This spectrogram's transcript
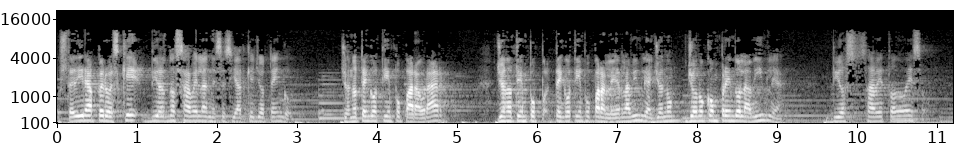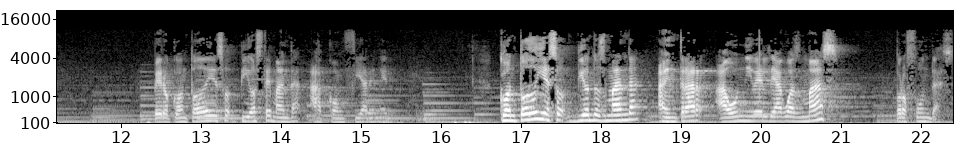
Usted dirá, pero es que Dios no sabe la necesidad que yo tengo. Yo no tengo tiempo para orar. Yo no tengo tiempo para leer la Biblia. Yo no, yo no comprendo la Biblia. Dios sabe todo eso. Pero con todo eso, Dios te manda a confiar en Él. Con todo y eso, Dios nos manda a entrar a un nivel de aguas más profundas.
